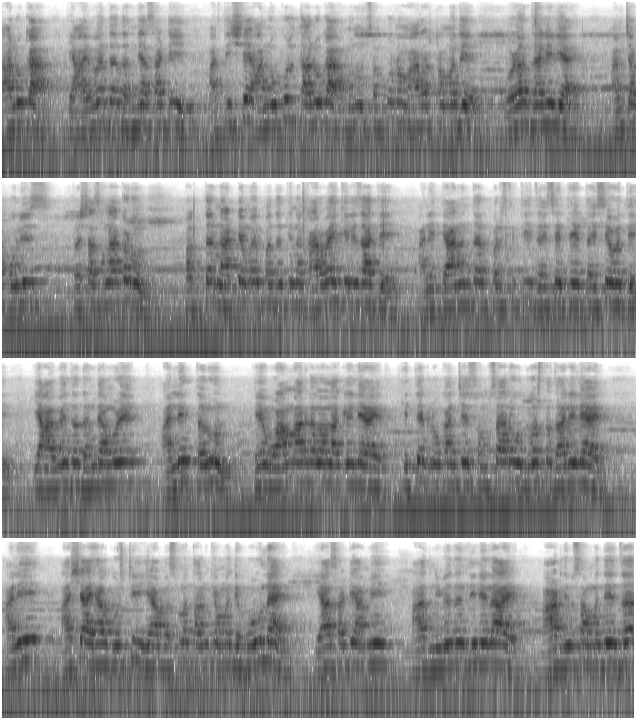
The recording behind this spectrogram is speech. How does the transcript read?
तालुका हे अवैध धंद्यासाठी अतिशय अनुकूल तालुका म्हणून संपूर्ण महाराष्ट्रामध्ये ओळख झालेली आहे. आमच्या पोलीस प्रशासनाकडून फक्त नाट्यमय पद्धतीनं कारवाई केली जाते आणि त्यानंतर परिस्थिती जैसे ते तैसे होते. या अवैध धंद्यामुळे अनेक तरुण हे वामार्गाला लागलेले आहेत. कित्येक लोकांचे संसार उद्ध्वस्त झालेले आहेत. आणि अशा ह्या गोष्टी या वसमत तालुक्यामध्ये होऊ नये यासाठी आम्ही आज निवेदन दिलेलं आहे. आठ दिवसामध्ये जर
